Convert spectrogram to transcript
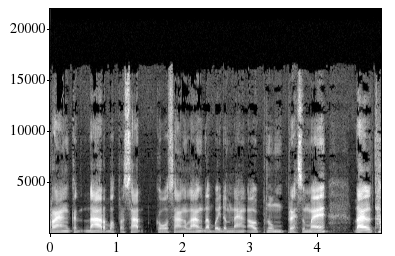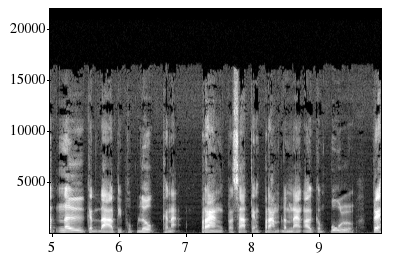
ប្រាង្គកណ្ដាលរបស់ប្រាសាទ កសាងឡើងដើម្បីតំណាងឲ្យភ្នំព្រះសុមេរុដែលស្ថិតនៅកណ្ដាលពិភពលោកគណៈប្រាង្គប្រាសាទទាំង5តំណាងឲ្យកំពូលព្រះ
